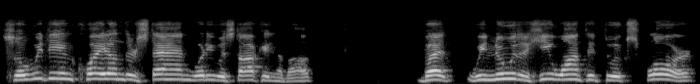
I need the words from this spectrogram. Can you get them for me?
So we didn't quite understand what he was talking about, but we knew that he wanted to explore.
